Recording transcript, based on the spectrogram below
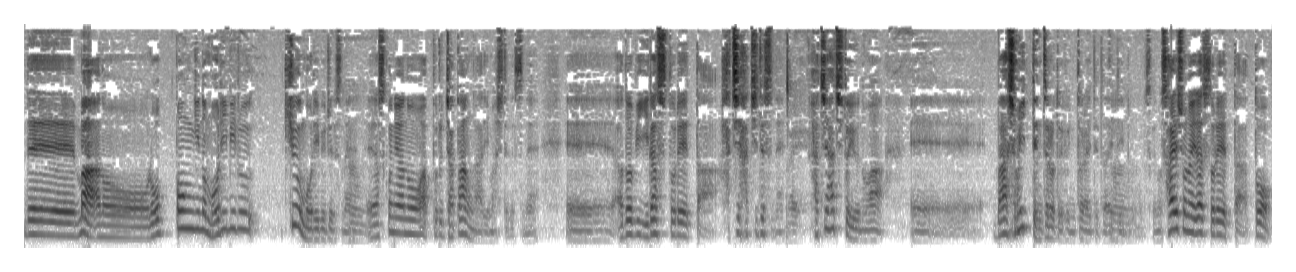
でまああの六本木の森ビル旧森ビルですね、うん。えーあそこにあのアップルジャパンがありましてですね、えー、Adobe イラストレーター88ですね、はい。88というのは、えーバージョン1.0というふうに捉えていただいていると思うんですけど、最初のイラストレーターと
